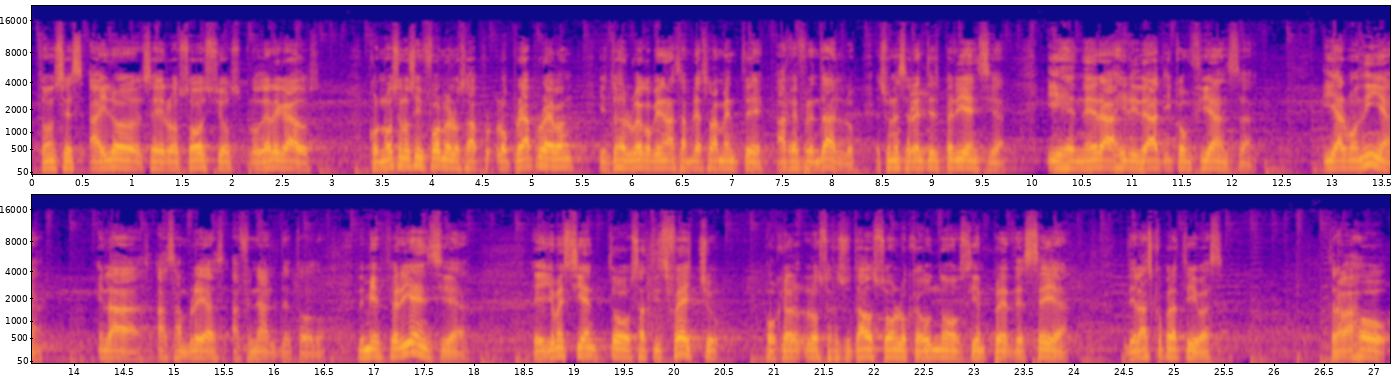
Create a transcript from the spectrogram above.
Entonces ahí los socios, los delegados, conocen los informes, los, los preaprueban y entonces luego vienen a la asamblea solamente a refrendarlo. Es una excelente experiencia y genera agilidad y confianza y armonía en las asambleas al final de todo. De mi experiencia, eh, yo me siento satisfecho porque los resultados son los que uno siempre desea de las cooperativas. Trabajo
